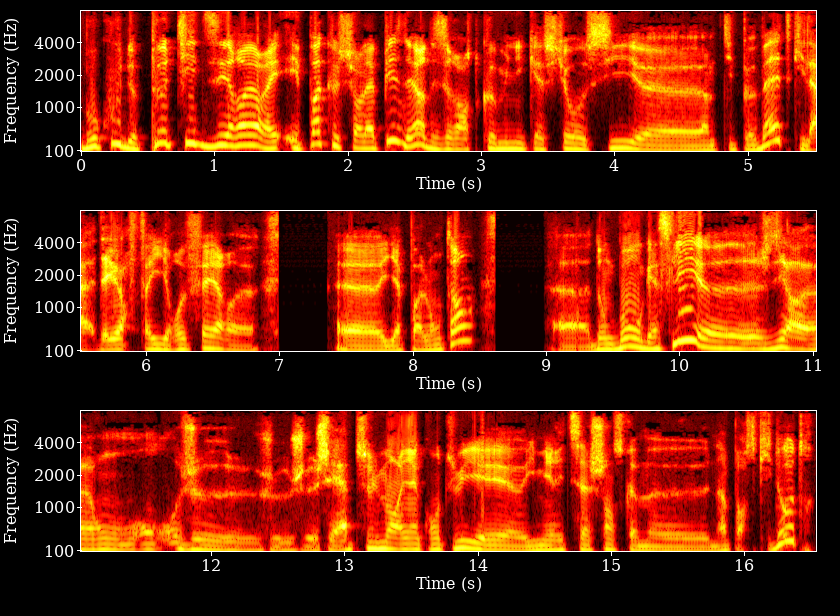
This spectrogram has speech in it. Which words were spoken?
beaucoup de petites erreurs et, et pas que sur la piste d'ailleurs des erreurs de communication aussi euh, un petit peu bêtes qu'il a d'ailleurs failli refaire il y a pas longtemps Euh, donc bon Gasly euh, je veux dire on, on- je j'ai absolument rien contre lui et il mérite sa chance comme n'importe qui d'autre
